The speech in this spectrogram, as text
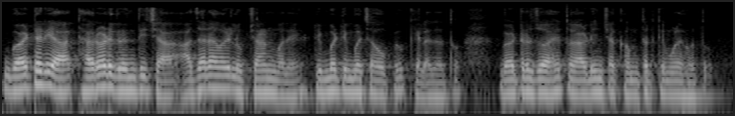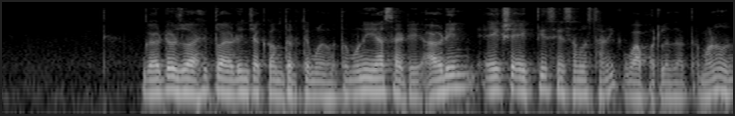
गॉयटर या थायरॉईड ग्रंथीच्या आजारावरील उपचारांमध्ये टिंबटिंबचा उपयोग केला जातो. गॉयटर जो आहे तो आयोडीनच्या कमतरतेमुळे होतो. गॉयटर जो आहे तो आयोडीनच्या कमतरतेमुळे होतो. म्हणून यासाठी आयोडीन एकशे एकतीस हे समस्थानिक वापरलं जातं. म्हणून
